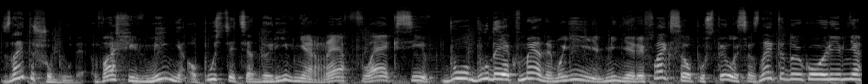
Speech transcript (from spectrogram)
знаєте, що буде? Ваші вміння опустяться до рівня рефлексів. Бо буде як в мене, мої вміння рефлекси опустилися. Знаєте до якого рівня?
